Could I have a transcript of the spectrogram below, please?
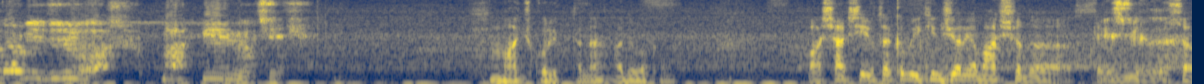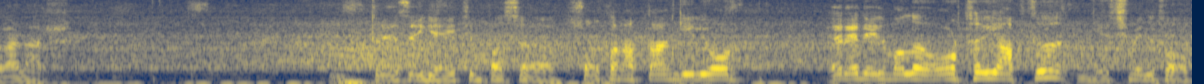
Koytan gol bir dilimi var. Bak bir bir çek. Maç kolikten ha. Hadi bakalım. Başakşehir takımı ikinci yarıya başladı. Sevgili severler. Trezeguet eğitim pası. Sol kanattan geliyor. Eren Elmalı ortayı yaptı. Geçmedi top.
